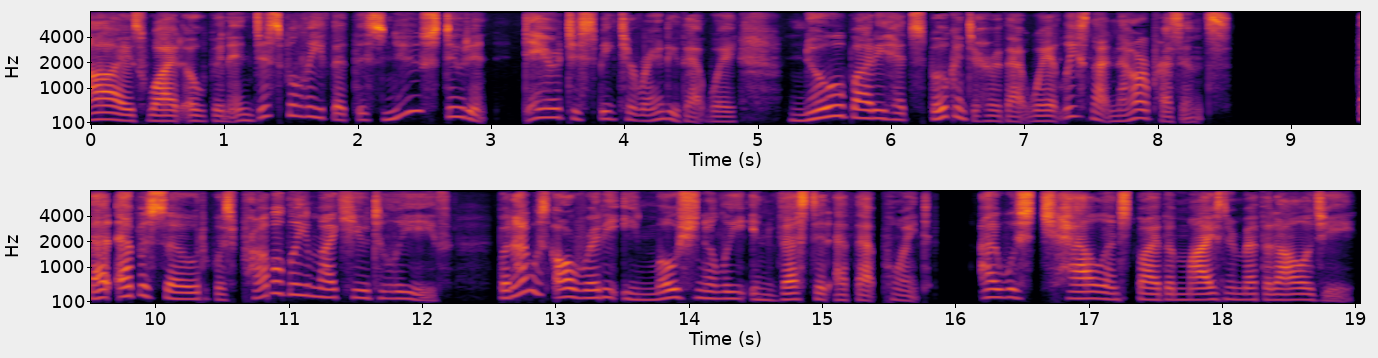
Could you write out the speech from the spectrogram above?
eyes wide open in disbelief that this new student dared to speak to Randy that way. Nobody had spoken to her that way, at least not in our presence. That episode was probably my cue to leave, but I was already emotionally invested at that point. I was challenged by the Meisner methodology.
